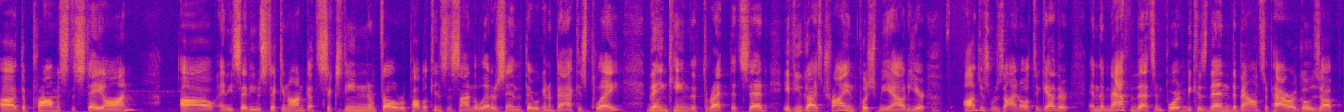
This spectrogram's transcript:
uh, the promise to stay on. Uh, and he said he was sticking on. Got 16 fellow Republicans to sign a letter saying that they were going to back his play. Then came the threat that said, if you guys try and push me out here, I'll just resign altogether. And the math of that's important because then the balance of power goes up.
